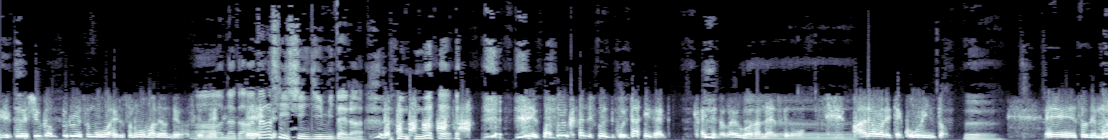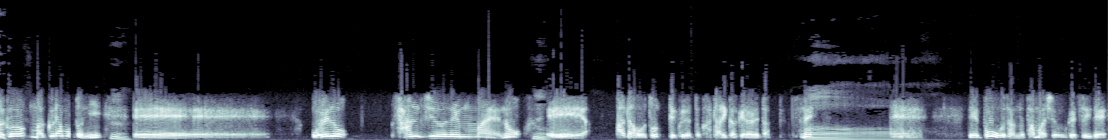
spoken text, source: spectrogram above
れ週刊プロレスモバイルそのままで読んでますけどね。なんか新しい新人みたいな。ね。まあそういう感じも、これ誰が書いてるのかよくわかんないですけども、現れて降臨と。うん、えー、それで枕枕元に、うん、えー、俺の30年前の、うん、えー、あだを取ってくれと語りかけられたんですね。えー、で、ポーゴさんの魂を受け継いで、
